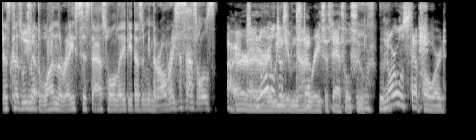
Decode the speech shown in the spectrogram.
Just because we met So- one racist asshole lady doesn't mean they're all racist assholes. All All right, right, so all Nor right. will We can just give step, non-racist asshole soup. Nor will step forward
